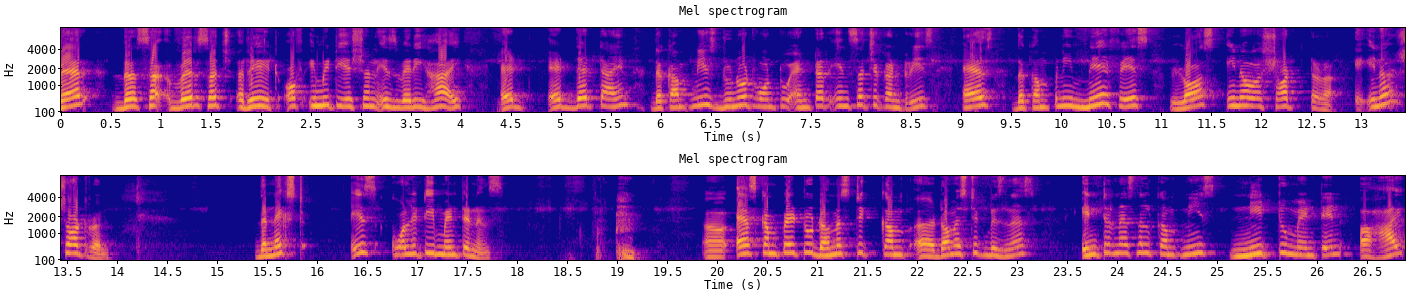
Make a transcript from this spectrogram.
where the where such rate of imitation is very high at at that time the companies do not want to enter in such countries as the company may face loss in a short run in a short run. The next is quality maintenance. Uh, as compared to domestic uh, domestic business international companies need to maintain a high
